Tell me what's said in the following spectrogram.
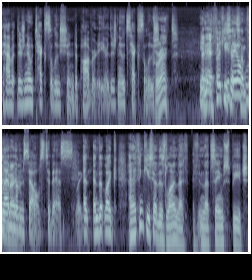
have it. There's no tech solution to poverty, or there's no tech solution. Correct. You and know, I think he they don't lend I, themselves to this. Like, and and that like and I think he said this line that in that same speech,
